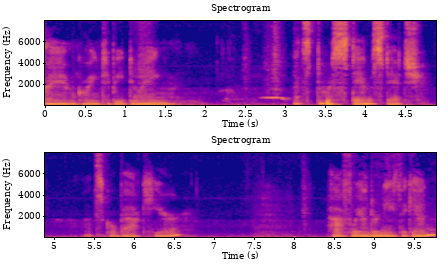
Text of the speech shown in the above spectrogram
I am going to be doing, let's do a stem stitch. Let's go back here, halfway underneath again.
